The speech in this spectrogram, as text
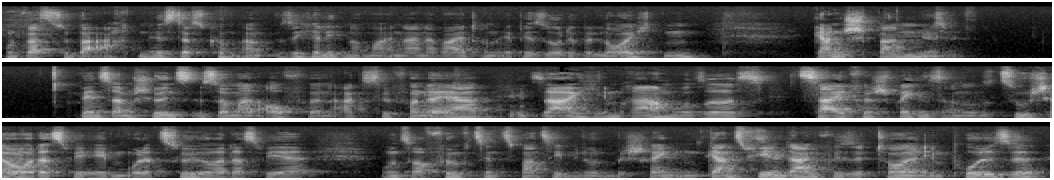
und was zu beachten ist, das könnte man sicherlich nochmal in einer weiteren Episode beleuchten. Ganz spannend. Ja wenn es am schönsten ist, soll man aufhören, Axel. Von daher sage ich im Rahmen unseres Zeitversprechens an unsere Zuschauer, dass wir eben oder Zuhörer, dass wir uns auf 15, 20 Minuten beschränken. Ganz vielen Dank für diese tollen Impulse.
